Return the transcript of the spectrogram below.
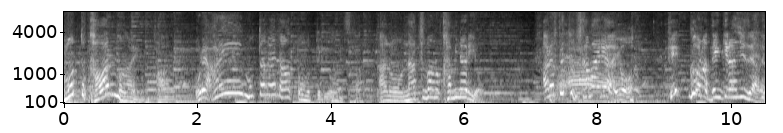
ン。もっと変わるのないの？俺あれもったいないなと思ってるよ。あの夏場の雷よあれペット捕まえりゃよ。結構な電気らしいぜあれ。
